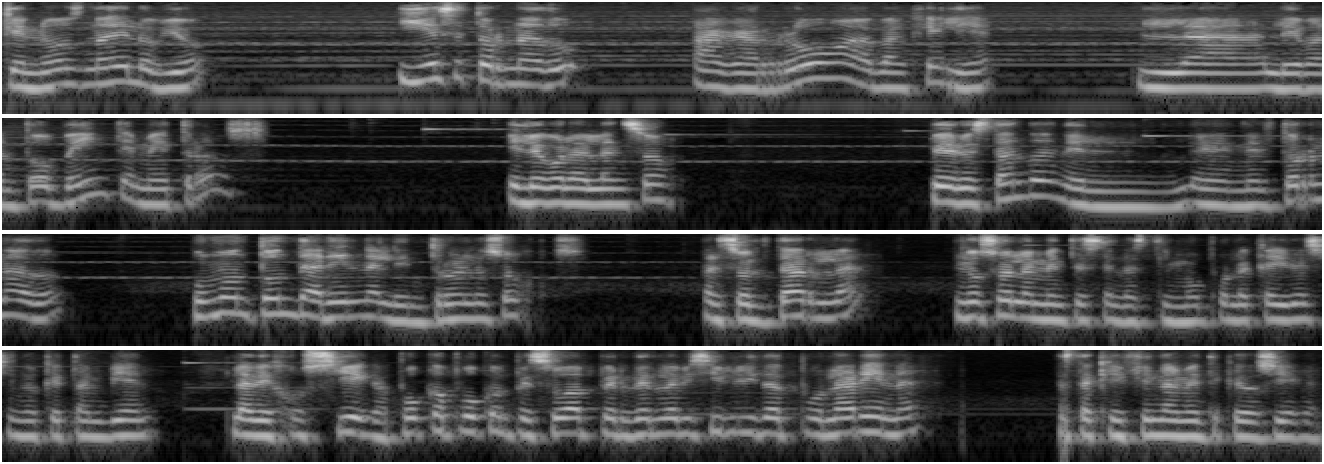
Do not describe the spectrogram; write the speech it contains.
que no, nadie lo vio. Y ese tornado agarró a Evangelia, la levantó 20 metros y luego la lanzó. Pero estando en el, en el tornado, un montón de arena le entró en los ojos. Al soltarla, no solamente se lastimó por la caída, sino que también la dejó ciega. Poco a poco empezó a perder la visibilidad por la arena hasta que finalmente quedó ciega.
